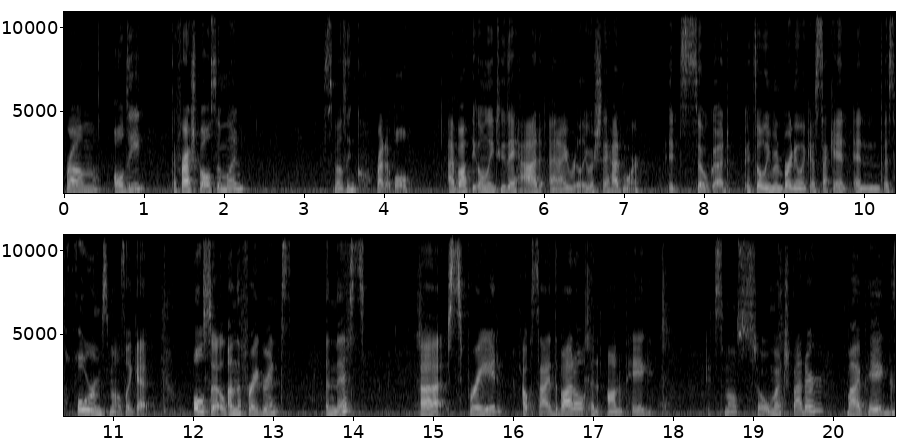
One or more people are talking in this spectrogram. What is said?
from Aldi, the fresh balsam one, smells incredible. I bought the only two they had and I really wish they had more. It's so good. It's only been burning like a second and this whole room smells like it. Also, on the fragrance in this, uh, sprayed outside the bottle and on a pig, it smells so much better. My pigs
